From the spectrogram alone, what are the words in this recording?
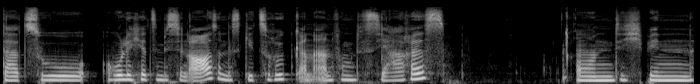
dazu hole ich jetzt ein bisschen aus und es geht zurück an Anfang des Jahres. Und ich bin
